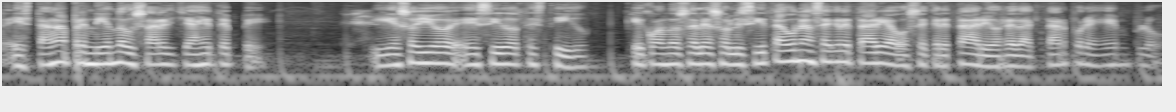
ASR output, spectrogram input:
están aprendiendo a usar el ChatGPT. Y eso yo he sido testigo que cuando se le solicita a una secretaria o secretario redactar, por ejemplo,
